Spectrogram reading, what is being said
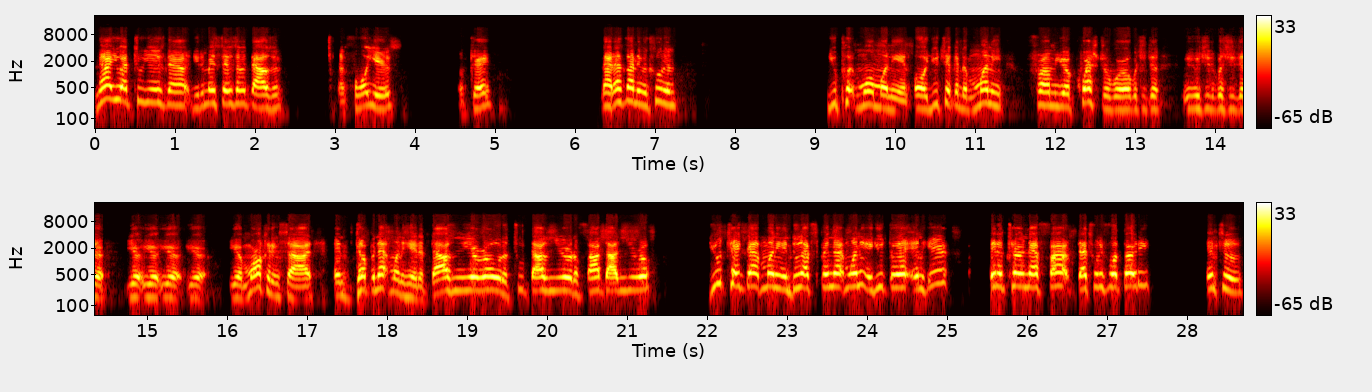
Now you had two years now. You made 77,000 in four years. Okay. Now that's not even including you put more money in, or you taking the money from your Questra world, which is the which is which is your your your your your your marketing side, and dumping that money here, the thousand euro, the two thousand euro, the five thousand euro. You take that money and do not spend that money, and you throw it in here, it'll turn that five that twenty four thirty into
